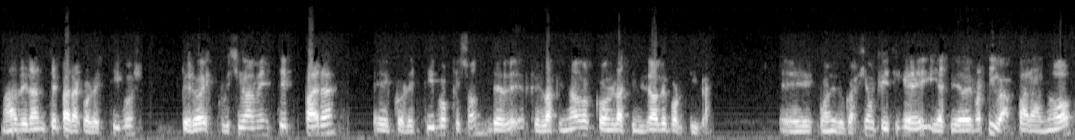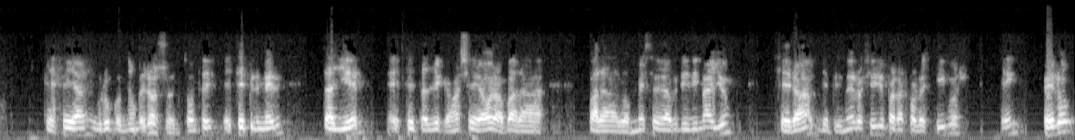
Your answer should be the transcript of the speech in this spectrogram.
más adelante para colectivos, pero exclusivamente para eh, colectivos que son relacionados con la actividad deportiva, eh, con educación física y actividad deportiva, para no que sean grupos numerosos. Entonces, este primer taller, este taller que va a ser ahora para, para los meses de abril y mayo, será de primer auxilio para colectivos, en, pero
